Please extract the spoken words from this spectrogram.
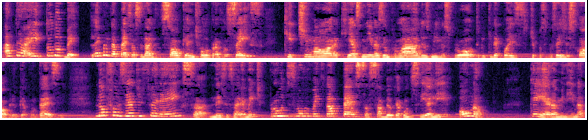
Até aí, tudo bem. Lembra da peça Cidade do Sol que a gente falou pra vocês? Que tinha uma hora que as meninas iam pra um lado e os meninos pro outro, e que depois, tipo, se vocês descobrem o que acontece? Não fazia diferença necessariamente pro desenvolvimento da peça, saber o que acontecia ali ou não. Quem era menina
